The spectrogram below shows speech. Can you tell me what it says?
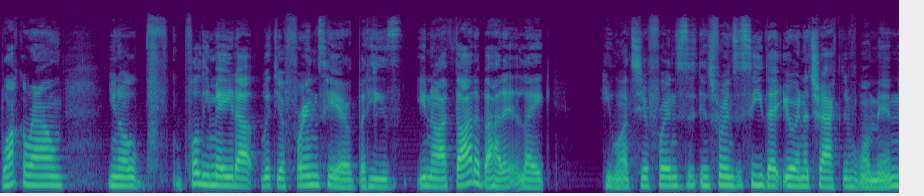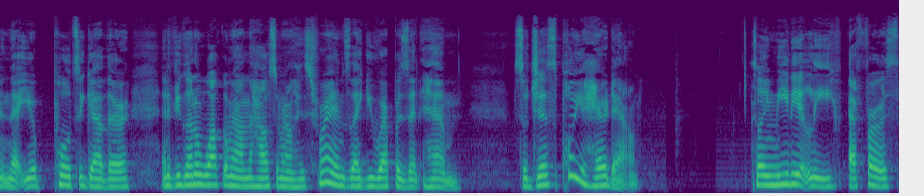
walk around, you know, f- fully made up with your friends here? But he's, you know, I thought about it like he wants your friends, his friends, to see that you're an attractive woman and that you're pulled together. And if you're gonna walk around the house around his friends, like you represent him. So just pull your hair down. So immediately, at first,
